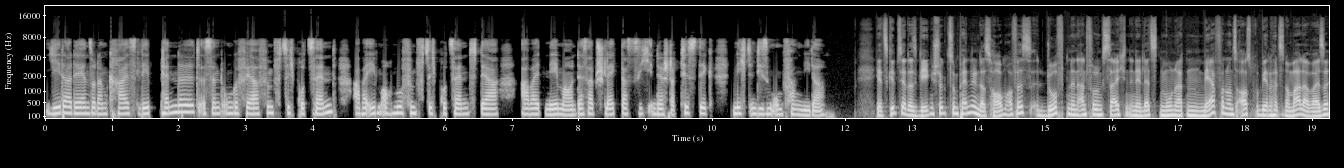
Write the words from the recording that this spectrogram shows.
jeder, der in so einem Kreis lebt, pendelt. Es sind ungefähr 50 Prozent, aber eben auch nur 50 Prozent der Arbeitnehmer. Und deshalb schlägt das sich in der Statistik nicht in diesem Umfang nieder. Jetzt gibt es ja das Gegenstück zum Pendeln, das Homeoffice. Durften in Anführungszeichen in den letzten Monaten mehr von uns ausprobieren als normalerweise.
